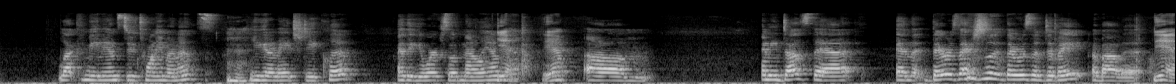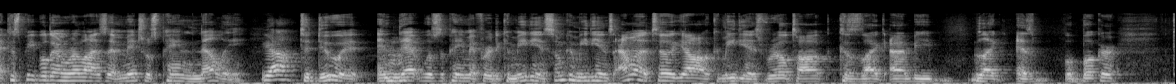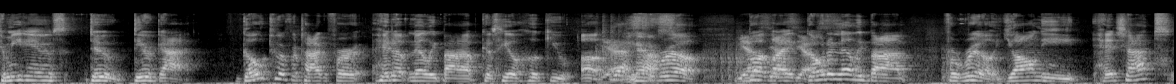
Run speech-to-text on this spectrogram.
let comedians do 20 minutes. You get an HD clip. I think he works with Nelly on Yeah. that. Yeah. Um, and he does that. And there was actually there was a debate about it. Yeah. Because people didn't realize that Mitch was paying Nelly Yeah. to do it, and mm-hmm. that was the payment for the comedian. Some comedians, I'm gonna tell y'all, comedians, real talk, because like I'd be like as a booker, comedians, dude, dear God. Go to a photographer, hit up Nelly Bob because he'll hook you up Yes. Yes. for real. Yes, but yes, like, yes. go to Nelly Bob for real. Y'all need headshots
